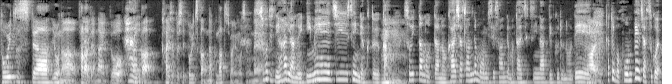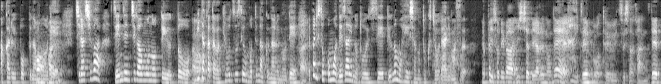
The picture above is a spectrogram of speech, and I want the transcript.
統一したようなカラーじゃないと、はい、なんか会社として統一感なくなってしまいますよね。そうですね。やはりあの、イメージ戦略というか、うん、そういったのってあの、会社さんでもお店さんでも大切になってくるので、はい、例えばホームページはすごい明るいポップなもので、はい、チラシは全然違うものっていうと、見た方が共通性を持てなくなるので、やっぱりそこもデザインの統一性っていうのも弊社の特徴であります。やっぱりそれが一社でやるので、はい、全部を統一した感じで、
